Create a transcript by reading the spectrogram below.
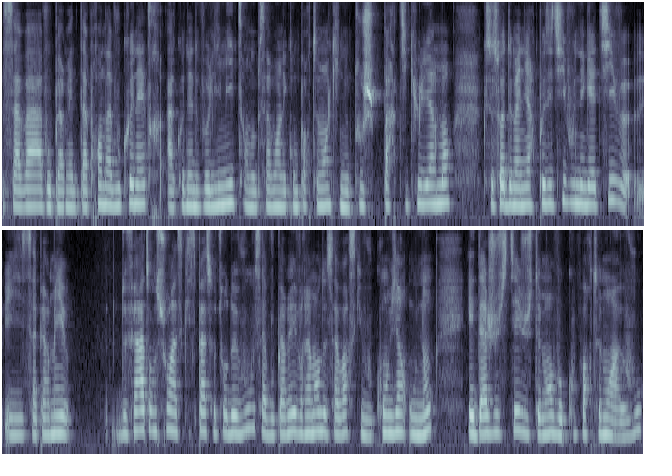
ça va vous permettre d'apprendre à vous connaître, à connaître vos limites en observant les comportements qui nous touchent particulièrement, que ce soit de manière positive ou négative, ça permet de faire attention à ce qui se passe autour de vous, ça vous permet vraiment de savoir ce qui vous convient ou non et d'ajuster justement vos comportements à vous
